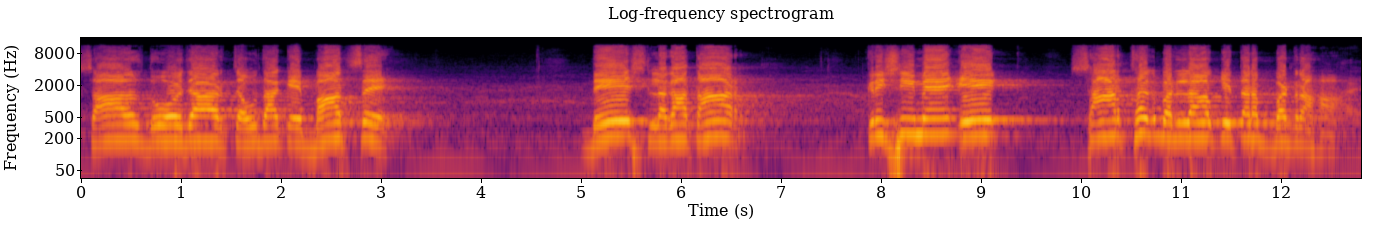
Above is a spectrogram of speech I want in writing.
साल 2014 के बाद से देश लगातार कृषि में एक सार्थक बदलाव की तरफ़ बढ़ रहा है।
